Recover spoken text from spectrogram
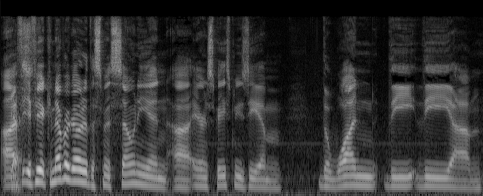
Uh, if, Yes. if you can never go to the Smithsonian uh, Air and Space Museum, the one the the um,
